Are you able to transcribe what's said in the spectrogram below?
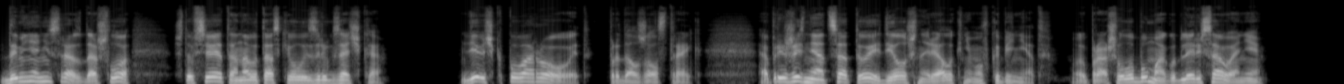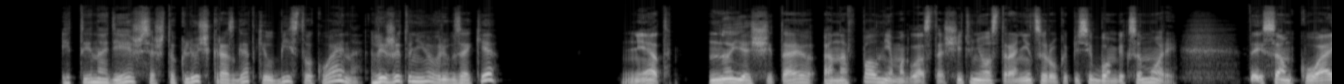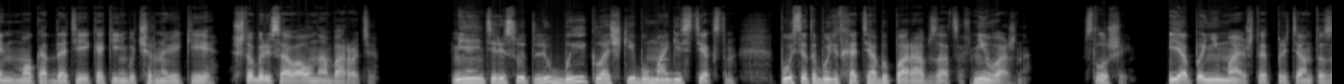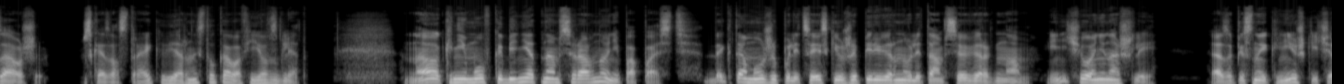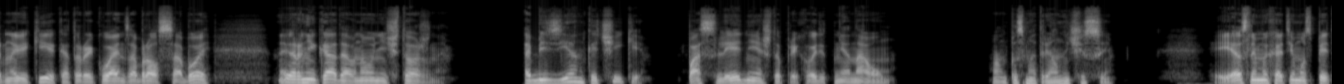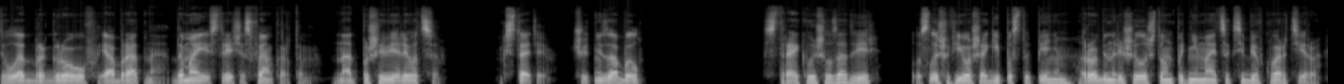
До меня не сразу дошло, что все это она вытаскивала из рюкзачка. «Девочка поворовывает», — продолжал Страйк. «А при жизни отца то и дело шныряла к нему в кабинет. Выпрашивала бумагу для рисования». «И ты надеешься, что ключ к разгадке убийства Куайна лежит у нее в рюкзаке?» «Нет, но я считаю, она вполне могла стащить у него страницы рукописи Бомбикса Мори. Да и сам Куайн мог отдать ей какие-нибудь черновики, чтобы рисовал на обороте. Меня интересуют любые клочки бумаги с текстом. Пусть это будет хотя бы пара абзацев, неважно. Слушай, я понимаю, что это притянуто за уши, — сказал Страйк, верно истолковав ее взгляд. Но к нему в кабинет нам все равно не попасть. Да к тому же полицейские уже перевернули там все вверх дном и ничего не нашли. А записные книжки, черновики, которые Куайн забрал с собой, наверняка давно уничтожены. Обезьянка Чики — последнее, что приходит мне на ум. Он посмотрел на часы. «Если мы хотим успеть в Ледброк-Гроув и обратно, до моей встречи с Фэнкортом, надо пошевеливаться. Кстати, чуть не забыл». Страйк вышел за дверь. Услышав его шаги по ступеням, Робин решила, что он поднимается к себе в квартиру.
